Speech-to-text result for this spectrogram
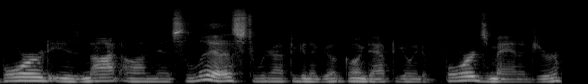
board is not on this list, we're have to gonna go, going to have to go into Boards Manager,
